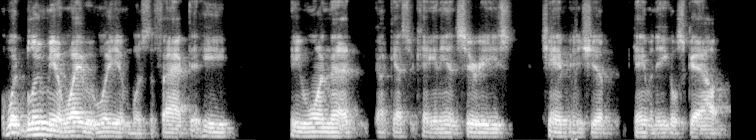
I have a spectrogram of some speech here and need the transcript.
what blew me away with William was the fact that he he won that I guess the K and N Series championship, became an Eagle Scout,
